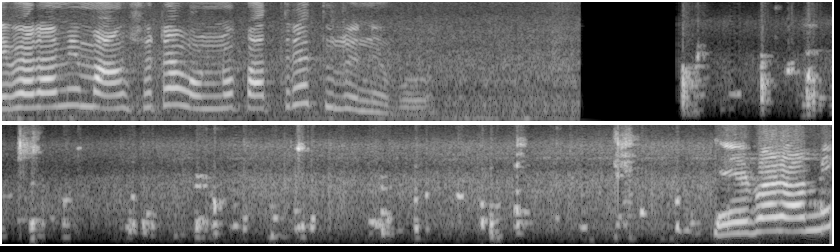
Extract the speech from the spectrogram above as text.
এবার আমি মাংসটা অন্য পাত্রে তুলে নেব। এবার আমি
